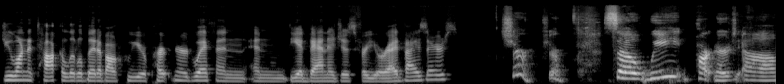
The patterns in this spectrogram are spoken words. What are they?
do you want to talk a little bit about who you're partnered with and and the advantages for your advisors? Sure, sure. So we partnered uh,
